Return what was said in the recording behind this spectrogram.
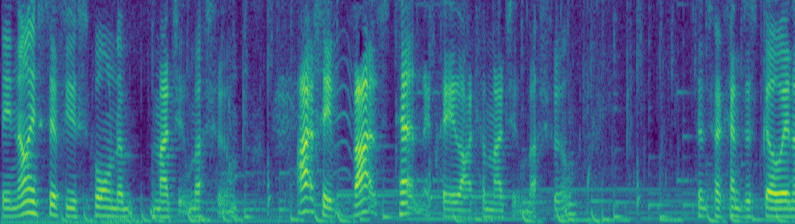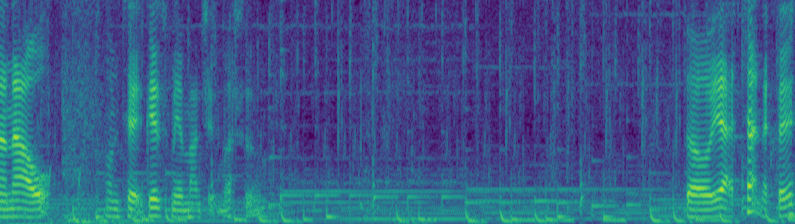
Be nice if you spawned a magic mushroom. Actually, that's technically like a magic mushroom. Since I can just go in and out until it gives me a magic mushroom. So yeah, technically,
